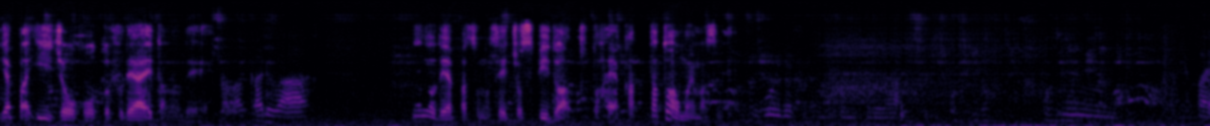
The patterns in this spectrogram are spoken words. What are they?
やっぱいい情報と触れ合えたので、わかるわ。なのでやっぱその成長スピードはちょっと早かったとは思いますね。すごいです、本当にそれは。うん。やっぱり、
